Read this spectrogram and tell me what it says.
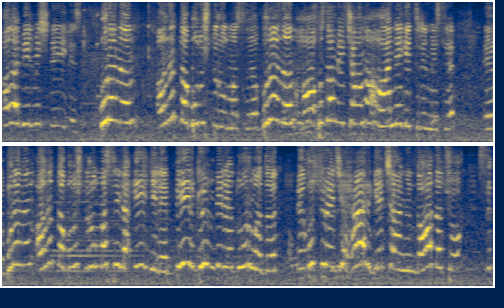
alabilmiş değiliz. Buranın anıtla buluşturulması, buranın hafıza mekanı haline getirilmesi, e, buranın anıtla buluşturulmasıyla ilgili bir gün bile durmadık ve bu süreci her geçen gün daha da çok sık,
